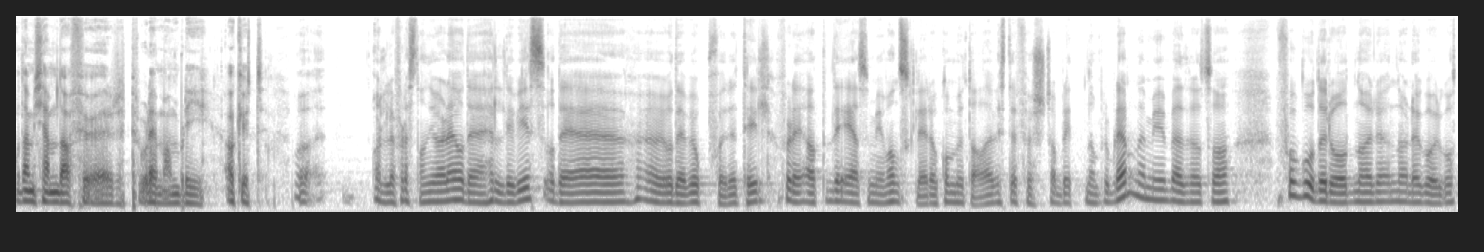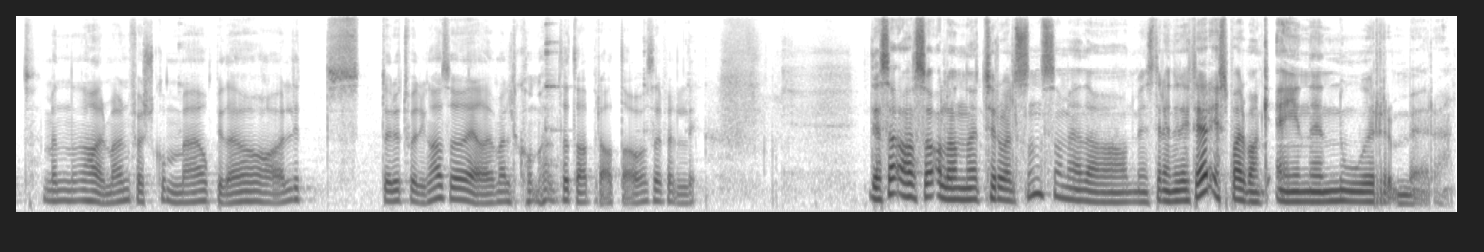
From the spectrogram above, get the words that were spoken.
Og de kommer da før problemene blir akutte? Aller fleste gjør det, og det er heldigvis. Og det er jo det vi oppfordrer til. For det er så mye vanskeligere å komme ut av det hvis det først har blitt noe problem. Det er mye bedre å få gode råd når, når, det går godt. Men har man først kommet oppi det og har litt større utfordringer, så er det velkommen til å ta prat da òg, selvfølgelig. Det sa altså Allan Troelsen, som er da administrerende direktør i Sparebank1 Nordmøre.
